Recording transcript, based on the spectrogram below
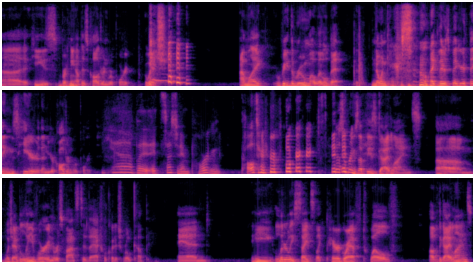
Uh, he's bringing up his cauldron report, which I'm like, read the room a little bit. No one cares. like, there's bigger things here than your cauldron report. yeah, but it's such an important cauldron report. He also brings up these guidelines, um, which I believe were in response to the actual Quidditch World Cup. And he literally cites like paragraph 12 of the guidelines.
